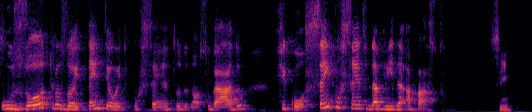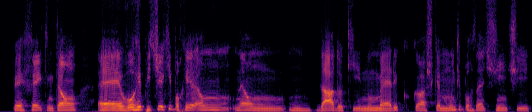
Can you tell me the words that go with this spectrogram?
Os outros 88% do nosso gado ficou 100% da vida a pasto. Sim. Perfeito. Então, é, eu vou repetir aqui porque é um, né, um, um, dado aqui numérico que eu acho que é muito importante a gente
